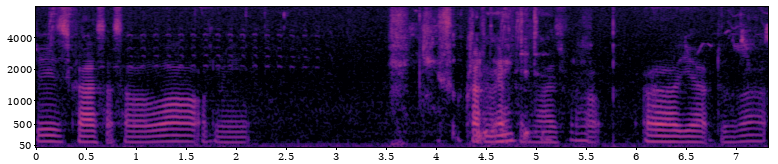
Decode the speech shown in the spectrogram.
Jesus Christ, that's a lot of meat. You fucking rated it. rock. Oh yeah, do that.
